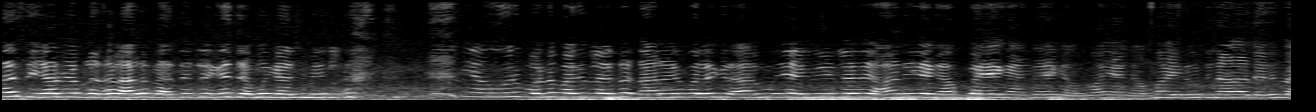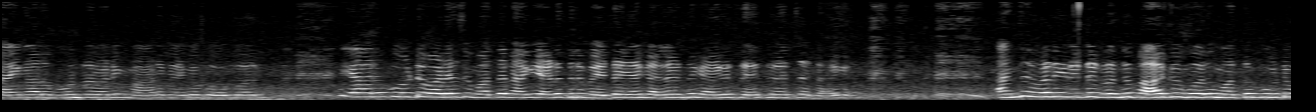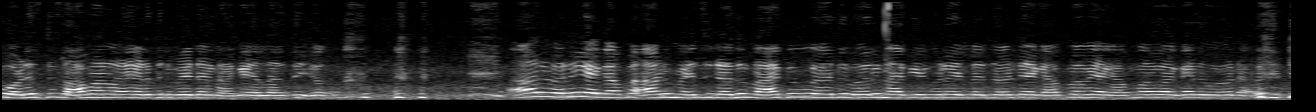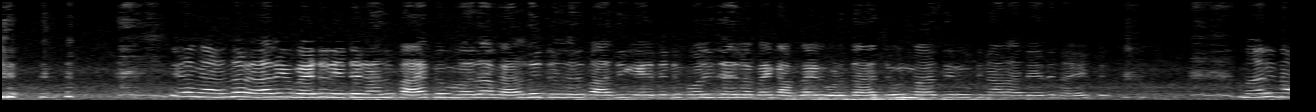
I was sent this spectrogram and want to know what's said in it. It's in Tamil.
நான் சிஆர்பிஎஃப்ல தான் வேலை பார்த்துட்டு இருக்கேன். ஜம்மு காஷ்மீர்ல. என் ஊர் பொண்ணு பக்கத்துல இருந்து நாராயணபுரம் கிராமம். எங்க வீட்டுல யானை எங்க அப்பா எங்க அண்ணன் எங்க அம்மா எங்க அம்மா இருபத்தி நாலாம் தேதி சாயங்காலம் மூன்றரை மணிக்கு மாடு மேய்க்க போகும்போது யாரும் கூட்டு உடைச்சு மொத்த நகை எடுத்துட்டு போயிட்டேன். என் கல்யாணத்துக்காக சேர்த்து வச்ச நகை. அஞ்சு மணி ரிட்டர்ன் வந்து பார்க்கும்போது மொத்தம் போட்டு உடச்சிட்டு சாமான்லாம் எடுத்துட்டு போயிட்டாங்க நகை எல்லாத்தையும். ஆறு மணி எங்க அப்பா ஆடு மேய்ச்சிட்டு வந்து பார்க்கும்போது ஒரு நகையும் கூட இல்லைன்னு சொல்லிட்டு எங்க அப்பாவும் எங்க அம்மாவும் உட்காந்து ஓடாவிட்டு எங்க அண்ணன் வேலைக்கு போயிட்டு ரிட்டர்ன் வந்து பார்க்கும்போது அவங்க அழுதுட்டு இருந்தது பார்த்து கேட்டுட்டு போலீஸ் ஸ்டேஷன்ல போய் கம்ப்ளைண்ட் கொடுத்தா ஜூன் மாசம் இருபத்தி நாலாம் தேதி நைட்டு மறுநாள்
